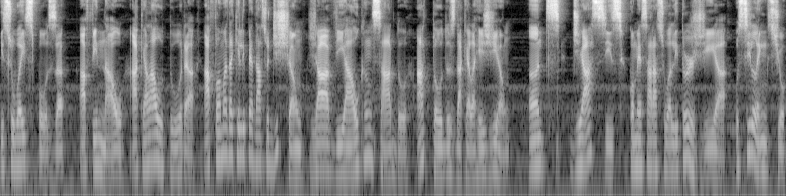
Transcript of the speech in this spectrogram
e sua esposa. Afinal, àquela altura, a fama daquele pedaço de chão já havia alcançado a todos daquela região. Antes de Assis começar a sua liturgia, o silêncio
